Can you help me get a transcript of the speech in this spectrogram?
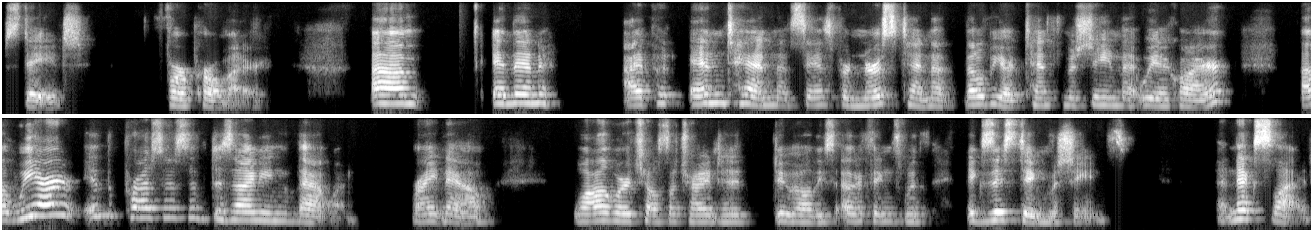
stage for Perlmutter. Um, and then I put N10, that stands for NERSC 10, that, that'll be our 10th machine that we acquire. Uh, we are in the process of designing that one right now, while we're also trying to do all these other things with existing machines. Uh, next slide.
